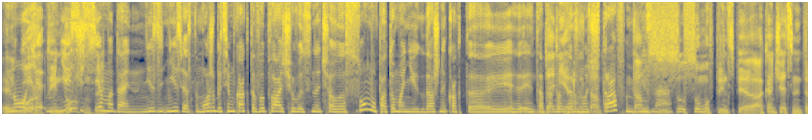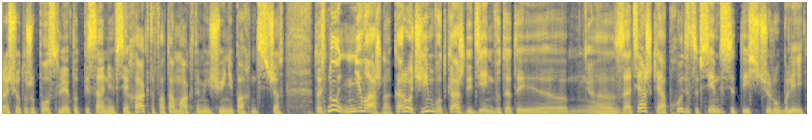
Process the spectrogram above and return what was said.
э, Но город я- им мне должен система, да, не- неизвестно. Может быть, им как-то выплачивают сначала сумму, потом они должны как-то э, это Да потом нет, вернуть там- штрафами, Там не знаю. су- сумма, в принципе, окончательный расчет уже после подписания всех актов, а там актами еще и не пахнет сейчас. То есть, ну, неважно. Короче, им вот каждый день вот этой э, э, затяжки обходится в 70 тысяч рублей.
